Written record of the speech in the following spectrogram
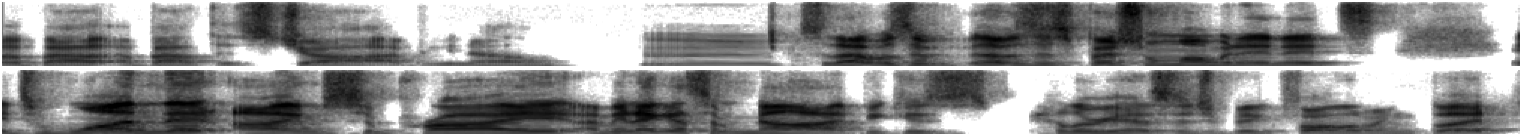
about about this job. You know, Mm. so that was a that was a special moment, and it's it's one that I'm surprised. I mean, I guess I'm not because Hilary has such a big following, but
